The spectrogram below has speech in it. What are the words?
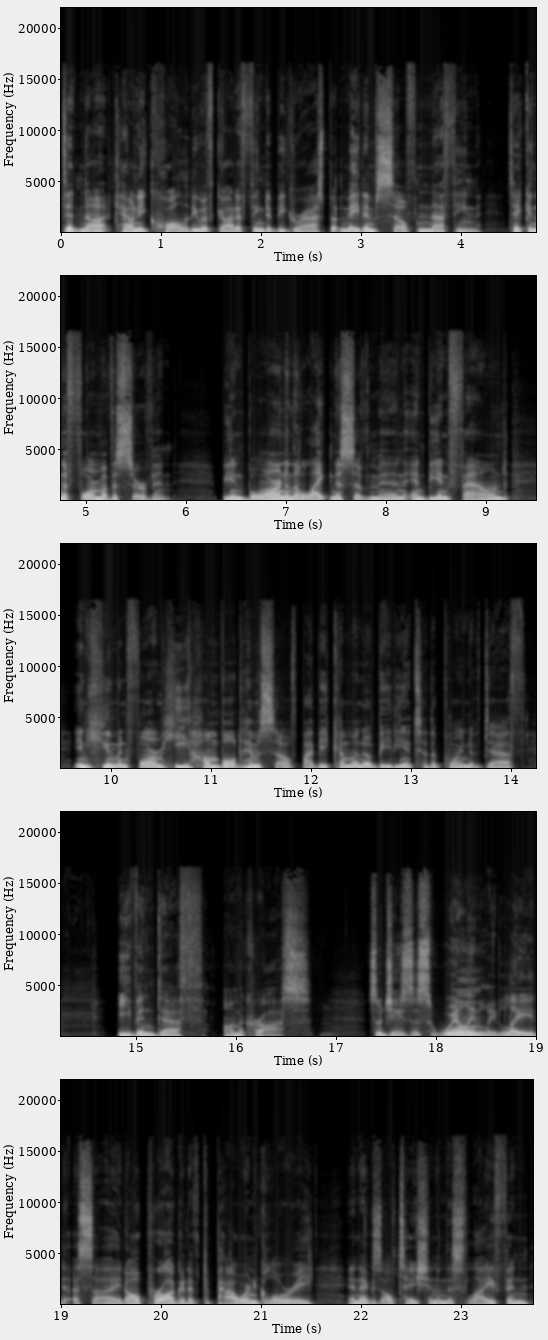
did not count equality with God a thing to be grasped, but made himself nothing, taking the form of a servant. Being born in the likeness of men, and being found in human form, he humbled himself by becoming obedient to the point of death, even death on the cross. So Jesus willingly laid aside all prerogative to power and glory and exaltation in this life, and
